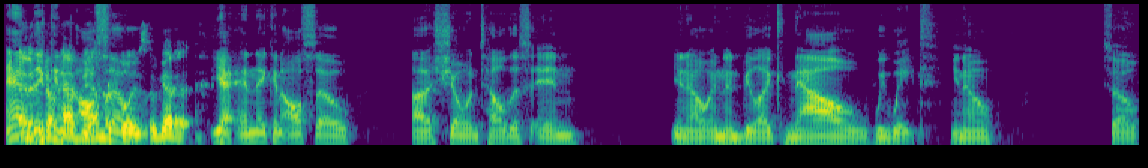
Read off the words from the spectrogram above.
And, and if you don't have the also, Emrakul, you still get it. Yeah, and they can also uh, show and tell this in, you know, and then be like, now we wait, you know. So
